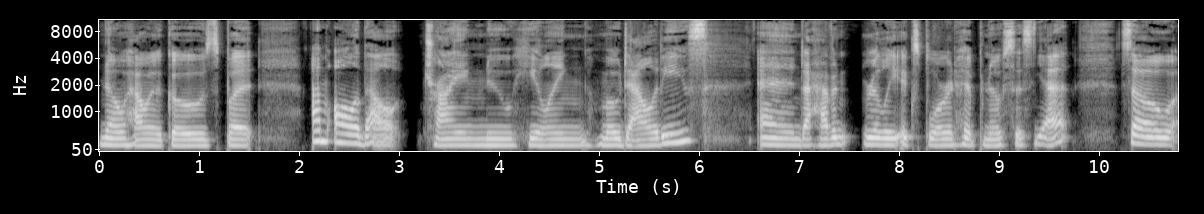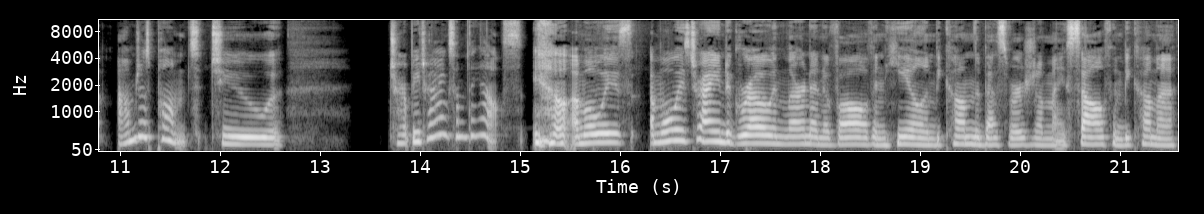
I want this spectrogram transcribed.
know how it goes, but I'm all about trying new healing modalities and I haven't really explored hypnosis yet. So I'm just pumped to be trying something else. You know, I'm always I'm always trying to grow and learn and evolve and heal and become the best version of myself and become a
